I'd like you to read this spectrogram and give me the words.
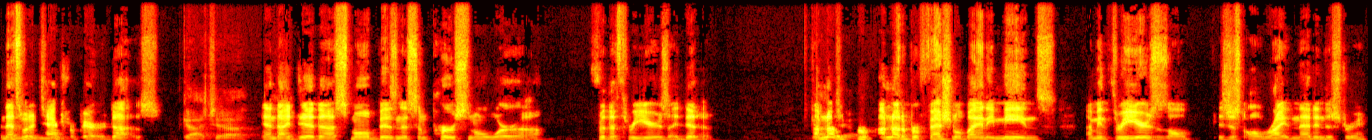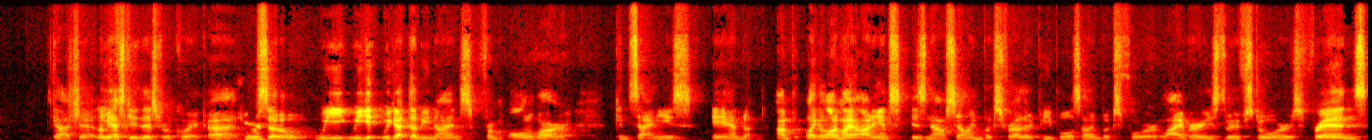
and that's what a tax Mm. preparer does. Gotcha. And I did uh, small business and personal were uh, for the three years I did it. I'm not a, Gotcha. I'm not a professional by any means. I mean, three years is all is just all right in that industry. Gotcha. Let me ask you this real quick. Uh, Sure. So we we get we got W nines from all of our consignees, and I'm like a lot of my audience is now selling books for other people, selling books for libraries, thrift stores, friends,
